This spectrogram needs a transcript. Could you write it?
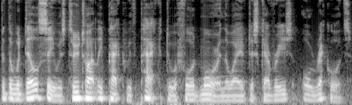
But the Weddell Sea was too tightly packed with pack to afford more in the way of discoveries or records.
